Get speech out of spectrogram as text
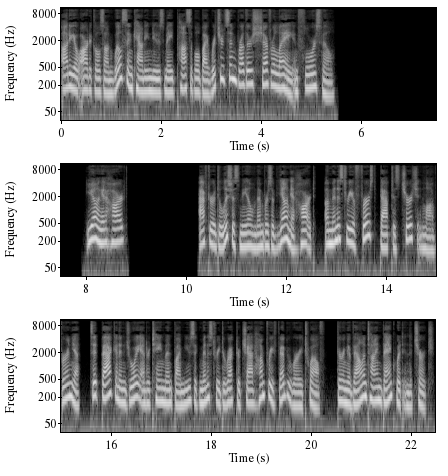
Audio articles on Wilson County News made possible by Richardson Brothers Chevrolet in Floresville. Young at Heart After a delicious meal, members of Young at Heart, a ministry of First Baptist Church in La Vernia, sit back and enjoy entertainment by music ministry director Chad Humphrey February 12 during a Valentine banquet in the church.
